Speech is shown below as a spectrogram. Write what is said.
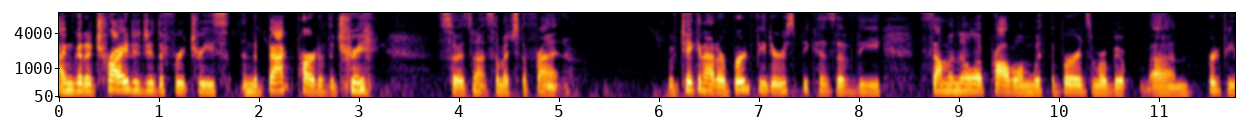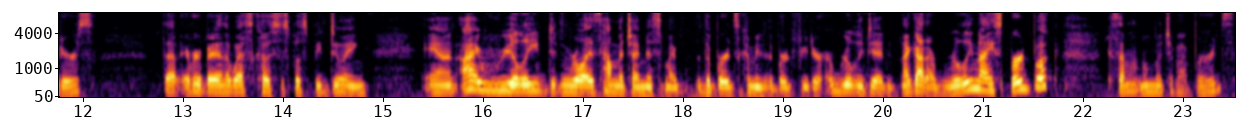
I'm going to try to do the fruit trees in the back part of the tree so it's not so much the front. We've taken out our bird feeders because of the salmonella problem with the birds and we're um, bird feeders that everybody on the west coast is supposed to be doing. And I really didn't realize how much I missed my the birds coming to the bird feeder. I really did. I got a really nice bird book because I don't know much about birds.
